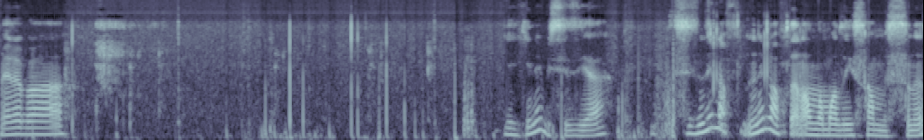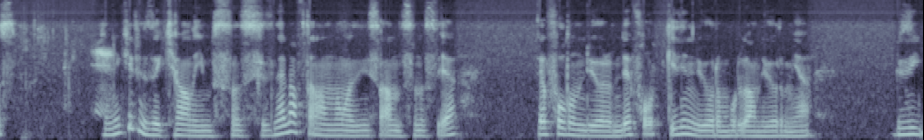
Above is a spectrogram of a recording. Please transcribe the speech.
Merhaba. Ya yine mi siz ya? Siz ne laf ne laftan anlamalı insanmışsınız? Ya ne geri zekalıymışsınız siz? Ne laftan anlamalı insansınız ya? Defolun diyorum. Defol gidin diyorum buradan diyorum ya. Bizi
